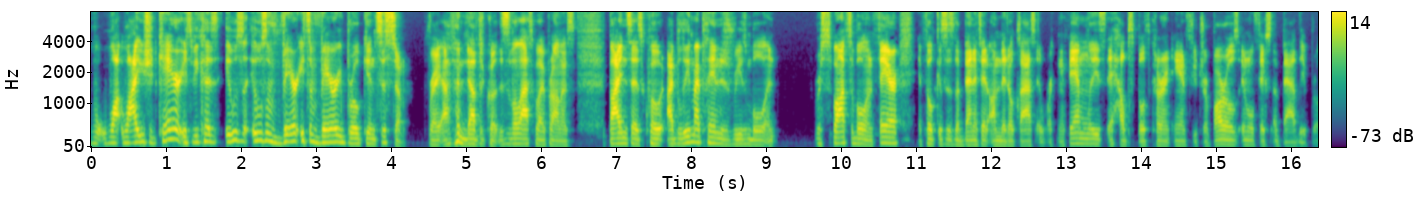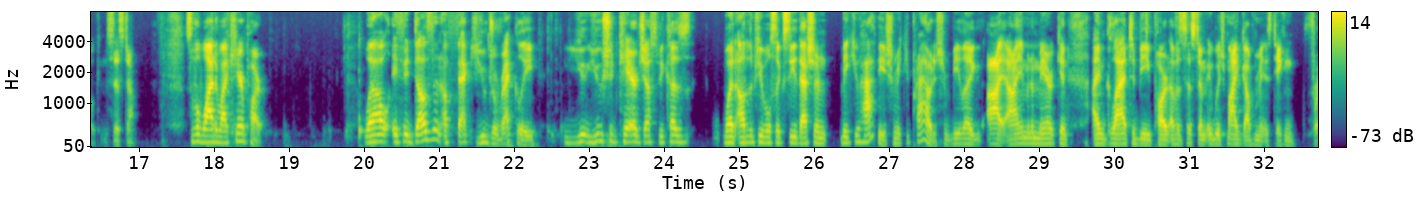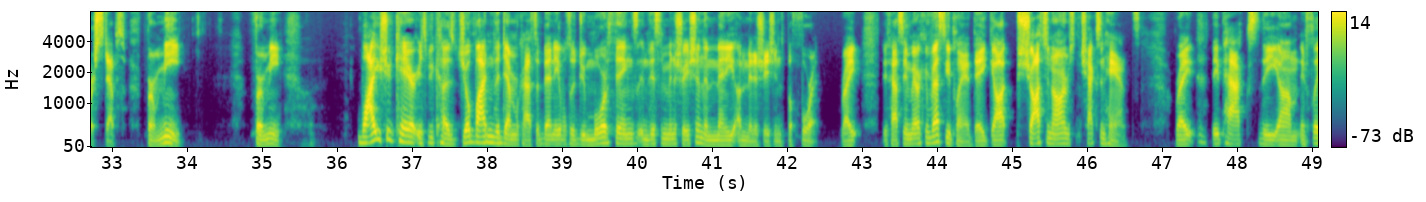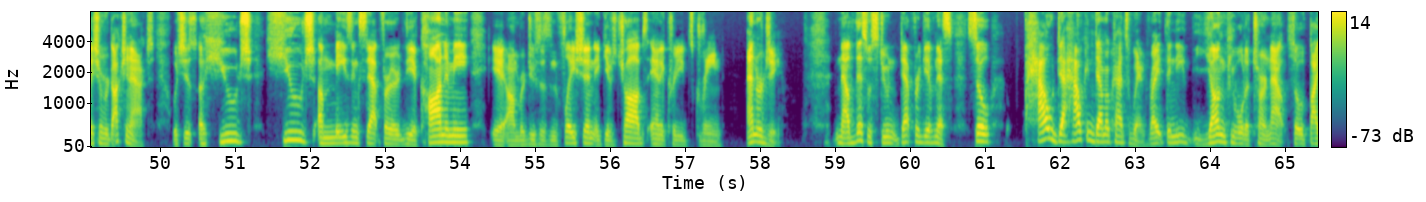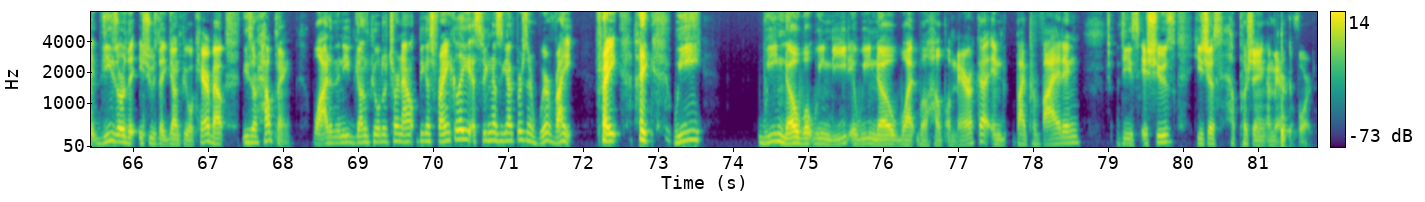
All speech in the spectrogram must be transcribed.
why, why you should care is because it was it was a very it's a very broken system right i have another quote this is the last quote i promise biden says quote i believe my plan is reasonable and responsible and fair it focuses the benefit on middle class and working families it helps both current and future borrowers and will fix a badly broken system so the why do i care part well if it doesn't affect you directly you you should care just because when other people succeed, that should make you happy. It should make you proud. It should be like, I, I am an American. I'm glad to be part of a system in which my government is taking first steps for me. For me. Why you should care is because Joe Biden and the Democrats have been able to do more things in this administration than many administrations before it, right? They passed the American Rescue Plan. They got shots in arms, checks in hands right? They passed the um, Inflation Reduction Act, which is a huge, huge, amazing step for the economy. It um, reduces inflation, it gives jobs, and it creates green energy. Now, this was student debt forgiveness. So, how de- how can Democrats win? Right? They need young people to turn out. So, by these are the issues that young people care about. These are helping. Why do they need young people to turn out? Because, frankly, speaking as a young person, we're right. Right? Like we we know what we need and we know what will help America. And by providing these issues, he's just pushing America forward.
